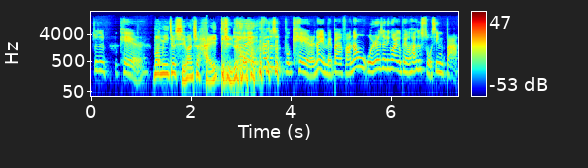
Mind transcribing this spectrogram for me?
就是不 care，猫咪就喜欢吃海底捞。对，它就是不 care，那也没办法。那我认识另外一个朋友，他是索性把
